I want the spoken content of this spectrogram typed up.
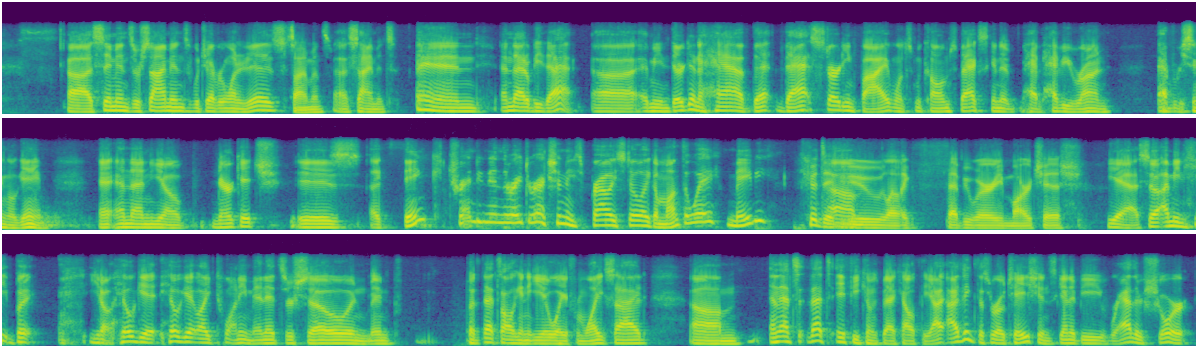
uh, Simmons or Simons, whichever one it is. Simons. Uh, Simons. And and that'll be that. Uh, I mean, they're going to have that that starting five once McCollum's back is going to have heavy run every single game. And, and, then you know Nurkic is I think trending in the right direction. He's probably still like a month away, maybe. He could debut um, like February, Marchish. Yeah. So I mean, he but you know he'll get he'll get like 20 minutes or so, and and but that's all going to eat away from Whiteside. Um, and that's that's if he comes back healthy. I, I think this rotation is going to be rather short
